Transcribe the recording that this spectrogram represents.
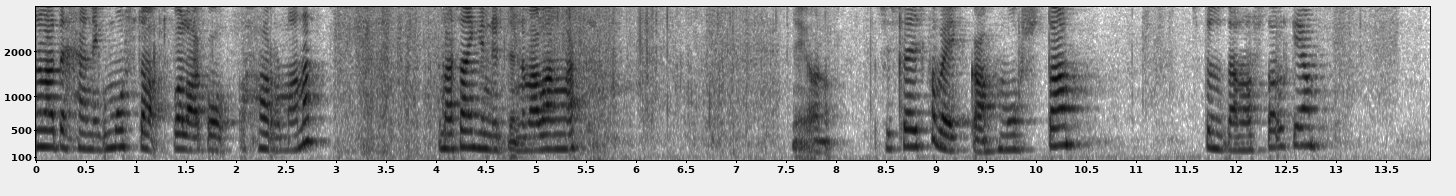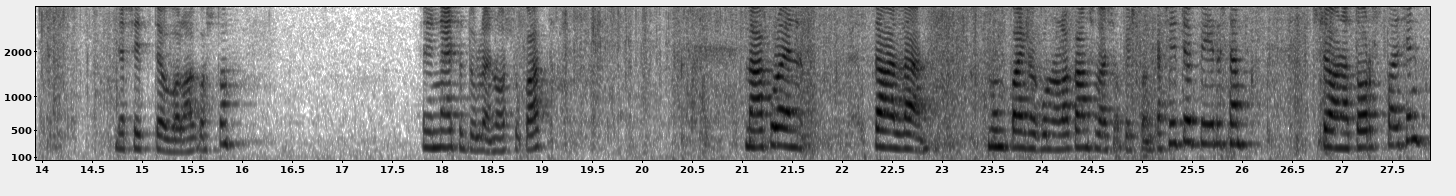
nämä tehdään niinku musta palako harmana. Ja mä sainkin nyt nämä langat. Niin on siis seiska veikkaa mustaa. Sitten on tätä nostalgia. Ja sitten on valakosta. Eli näistä tulee nuo sukat. Mä kulen täällä mun paikakunnalla kansalaisopiston käsityöpiirissä. Se on aina torstaisin.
